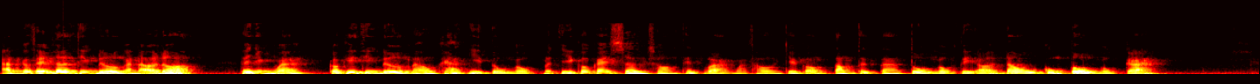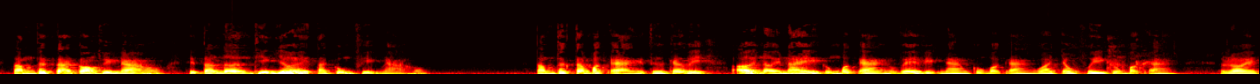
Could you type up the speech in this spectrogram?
anh có thể lên thiên đường anh ở đó. Thế nhưng mà có khi thiên đường nó không khác gì tù ngục, nó chỉ có cái sơn son thép vàng mà thôi, chứ còn tâm thức ta tù ngục thì ở đâu cũng tù ngục cả. Tâm thức ta còn phiền não thì ta lên thiên giới ta cũng phiền não. Tâm thức ta bất an thì thưa các vị ở nơi này cũng bất an, về Việt Nam cũng bất an, qua châu Phi cũng bất an. Rồi,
